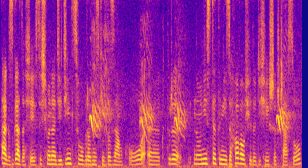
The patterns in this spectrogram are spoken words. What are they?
Tak, zgadza się. Jesteśmy na dziedzińcu Brodnickiego Zamku, e, który no, niestety nie zachował się do dzisiejszych czasów.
